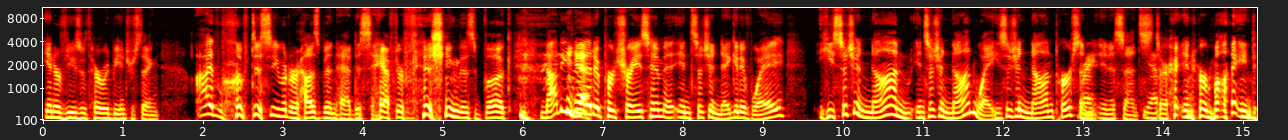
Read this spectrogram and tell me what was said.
interviews with her would be interesting. I'd love to see what her husband had to say after finishing this book. Not even yeah. that it portrays him in such a negative way. He's such a non in such a non way. He's such a non person right. in a sense yep. her, in her mind,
